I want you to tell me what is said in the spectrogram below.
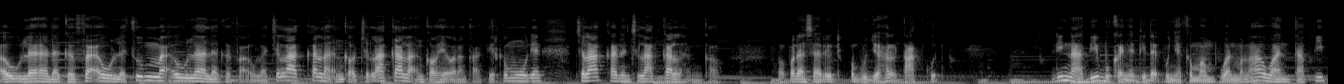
aula laka fa'ula thumma aula laka fa'ula celakalah engkau celakalah engkau hai orang kafir. Kemudian celaka dan celakalah engkau. Pada saat itu Abu Jahal takut. Di Nabi bukannya tidak punya kemampuan melawan tapi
